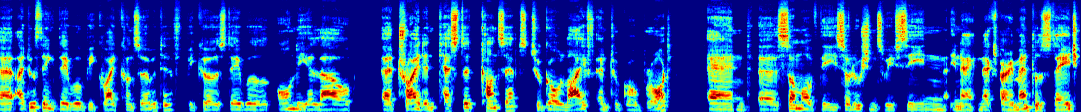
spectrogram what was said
uh, i do think they will be quite conservative because they will only allow uh, tried and tested concepts to go live and to go broad and uh, some of the solutions we've seen in an experimental stage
